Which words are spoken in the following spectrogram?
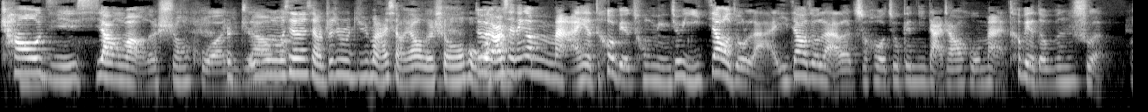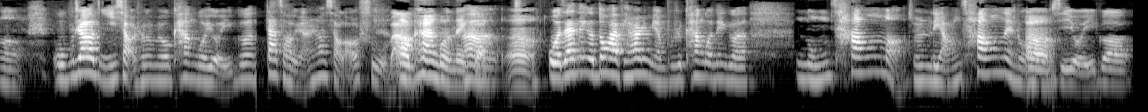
超级向往的生活，你知道吗？我现在想，这就是驹马想要的生活。对，而且那个马也特别聪明，就一叫就来，一叫就来了之后就跟你打招呼，马特别的温顺。嗯，我不知道你小时候有没有看过有一个大草原上小老鼠吧？我看过那个，嗯，我在那个动画片里面不是看过那个。农仓嘛，就是粮仓那种东西，有一个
